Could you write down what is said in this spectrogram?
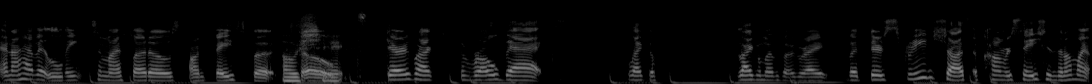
And I have it linked to my photos on Facebook. Oh, so shit. There's like throwbacks, like a, like a motherfucker, right? But there's screenshots of conversations, and I'm like,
